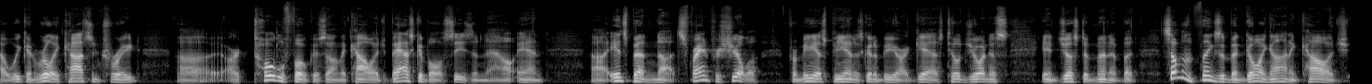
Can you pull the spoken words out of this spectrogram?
uh, we can really concentrate uh, our total focus on the college basketball season now, and uh, it's been nuts. Fran Fraschilla from ESPN is going to be our guest. He'll join us in just a minute. But some of the things that have been going on in college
